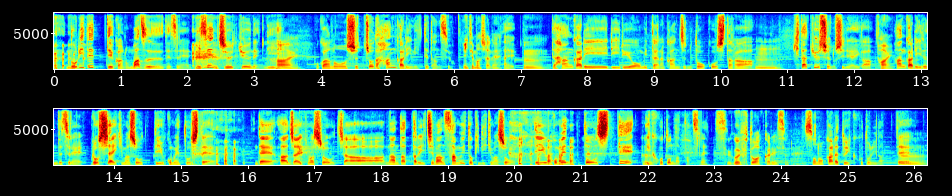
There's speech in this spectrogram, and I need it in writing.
ノリでっていうかあのまずですね2019年にはい僕あの出張でハンガリーに行ってたんですよ。行ってましたね、はい。うん。でハンガリーにいるよみたいな感じの投稿したら、うん。北九州の知り合いがはい。ハンガリーいるんですね。ロシア行きましょうっていうコメントをして であじゃあ行きましょう。じゃあなんだったら一番寒い時に行きましょう。っていうコメントをして うん。行くことになったんですね、すごい太わっかりですよね。その彼と行くことになって、うん。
